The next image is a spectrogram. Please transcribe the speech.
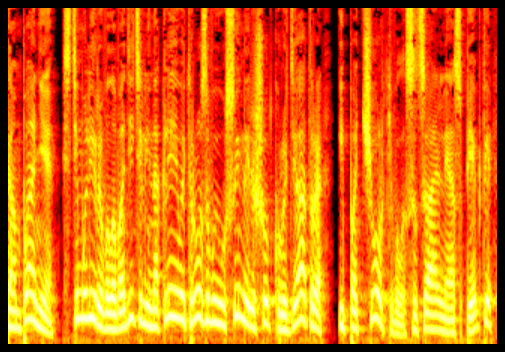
Компания стимулировала водителей наклеивать розовые усы на решетку радиатора и подчеркивала социальные аспекты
